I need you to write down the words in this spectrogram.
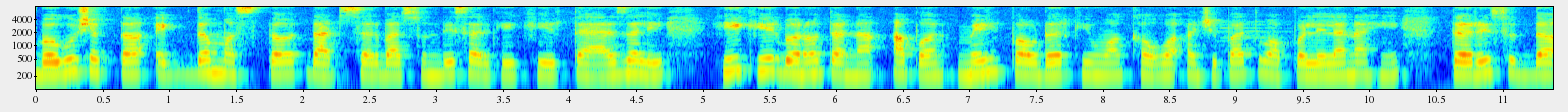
बघू शकता एकदम मस्त दाटसर बासुंदीसारखी खीर तयार झाली. ही खीर बनवताना आपण मिल्क पावडर किंवा खवा अजिबात वापरलेला नाही. तरीसुद्धा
